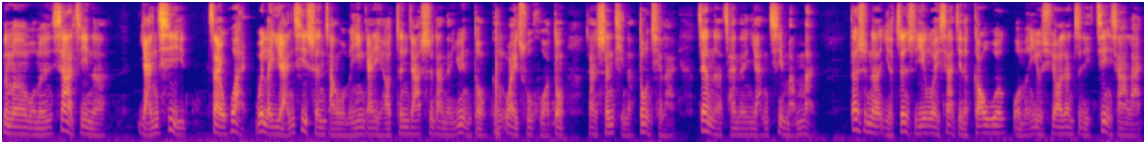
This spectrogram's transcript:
那么我们夏季呢阳气在外为了阳气生长我们应该也要增加适当的运动跟外出活动让身体呢动起来这样呢才能阳气满满。但是呢，也正是因为夏季的高温，我们又需要让自己静下来，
